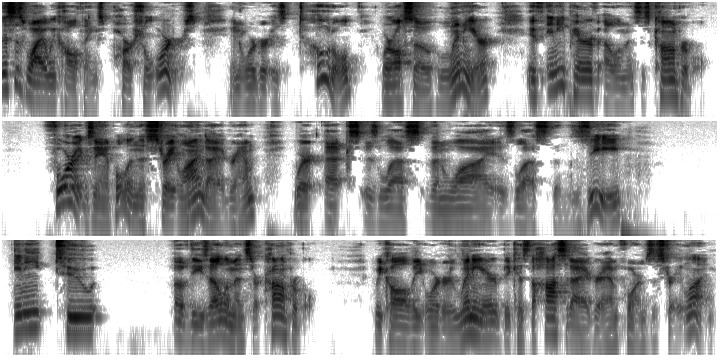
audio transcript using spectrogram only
This is why we call things partial orders. An order is total, or also linear, if any pair of elements is comparable. For example, in this straight line diagram, where x is less than y is less than z, any two of these elements are comparable. We call the order linear because the Hasse diagram forms a straight line.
